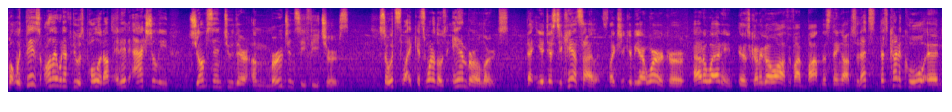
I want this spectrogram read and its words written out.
But with this, all I would have to do is pull it up and it actually jumps into their emergency features. So it's like, it's one of those Amber alerts that you just you can't silence. Like she could be at work or at a wedding. It's gonna go off if I bop this thing up. So that's that's kind of cool. And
